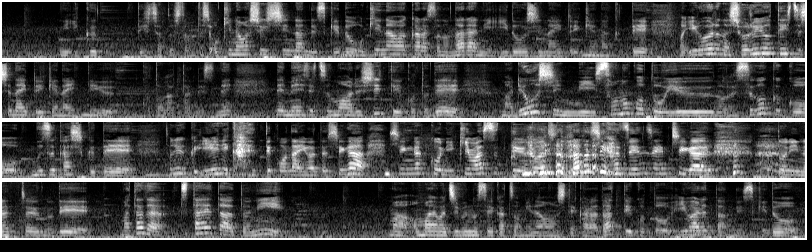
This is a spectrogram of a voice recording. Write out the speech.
に行くってしたとしても私沖縄出身なんですけど、沖縄からその奈良に移動しないといけなくて、まあいろいろな書類を提出しないといけないっていうことがあったんですね。で面接もあるしっていうことで、まあ、両親にそのことを言うのがすごくこう難しくてとにかく家に帰ってこない私が進学校に行きますっていうのはちょっと話が全然違うことになっちゃうので、まあ、ただ伝えた後にまあ、お前は自分の生活を見直してからだっていうことを言われたんですけど、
